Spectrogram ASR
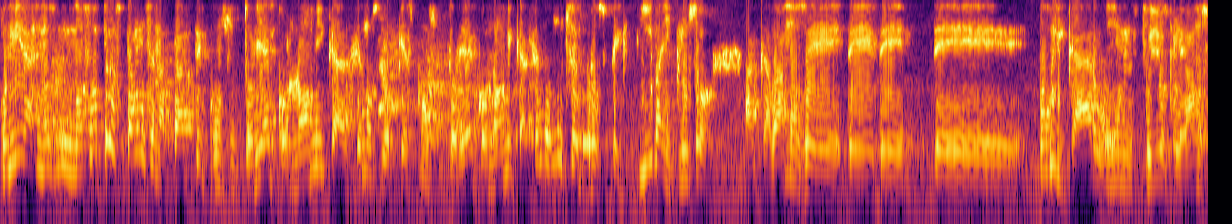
Pues mira, nosotros estamos en la parte de consultoría económica, hacemos lo que es consultoría económica, hacemos mucho de prospectiva, incluso acabamos de, un estudio que le llamamos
